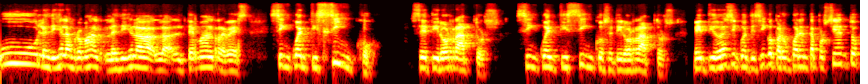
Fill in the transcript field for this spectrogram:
uh, les dije las bromas, les dije el tema al revés. 55 se tiró Raptors. 55 se tiró Raptors. 22 de 55 para un 40%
